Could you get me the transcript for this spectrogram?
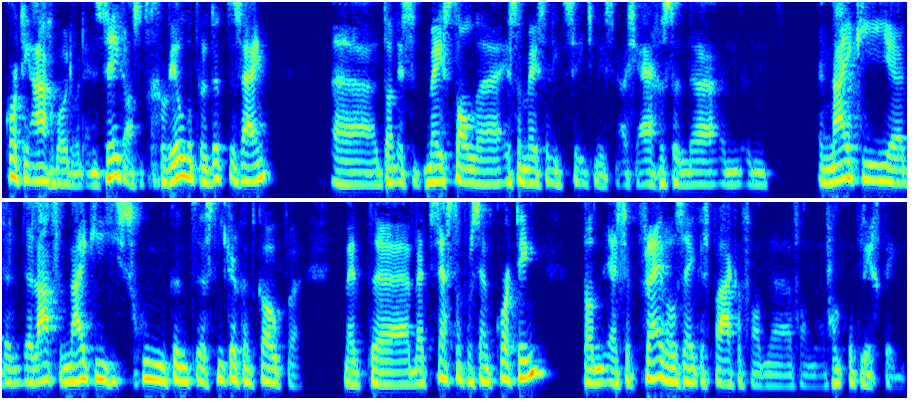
korting aangeboden wordt, en zeker als het gewilde producten zijn, uh, dan is, het meestal, uh, is er meestal iets, iets mis. Als je ergens een, een, een, een Nike, de, de laatste Nike schoen kunt, sneaker kunt kopen met, met 60% korting, dan is er vrijwel zeker sprake van, van, van oplichting.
